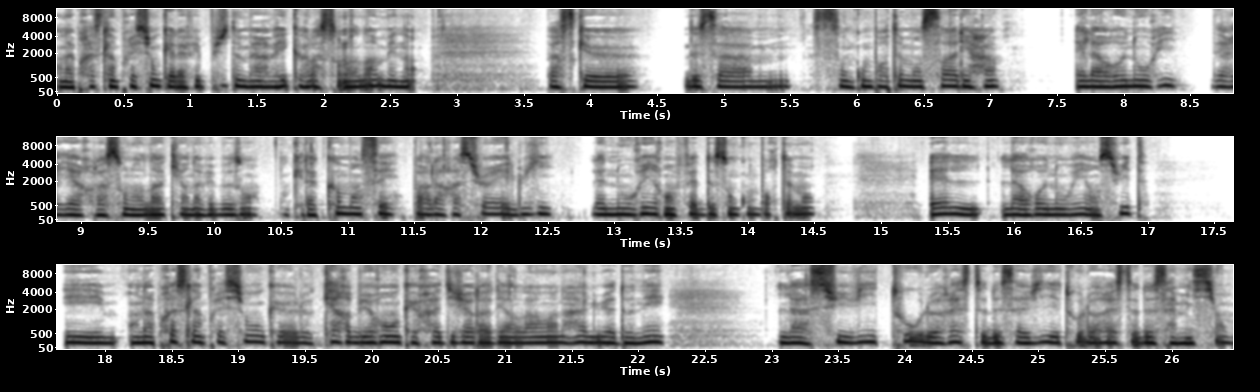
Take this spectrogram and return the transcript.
On a presque l'impression qu'elle a fait plus de merveilles que Rasulullah, mais non. Parce que de sa, son comportement saliha, elle a renourri derrière Rasulallah qui en avait besoin. Donc elle a commencé par la rassurer, lui, la nourrir en fait de son comportement. Elle l'a renourri ensuite et on a presque l'impression que le carburant que Khadija anha lui a donné l'a suivi tout le reste de sa vie et tout le reste de sa mission.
